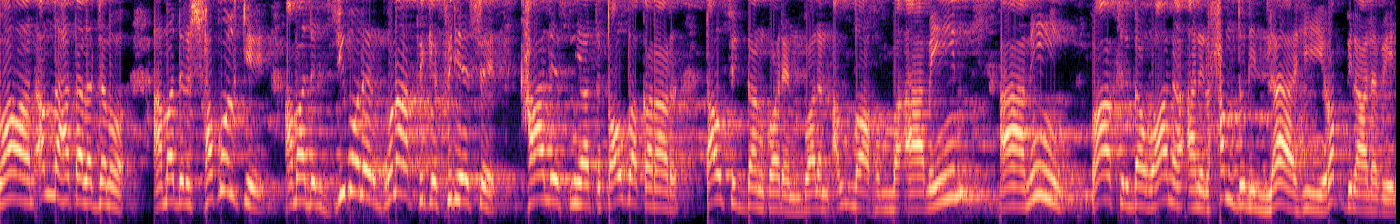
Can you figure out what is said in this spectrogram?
মহান আল্লাহ তালা যেন আমাদের সকলকে আমাদের জীবনের গোনা থেকে ফিরে এসে খালেস নিয়াতে তওবা করার তৌফিক দান করেন। বলেন আল্লাহ আমিন। আমিন। ওয়াখির দাওয়ানা আনিল হামদুলিল্লাহি রব্বিল আলামিন।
